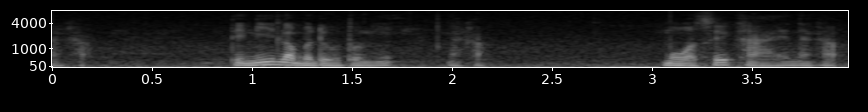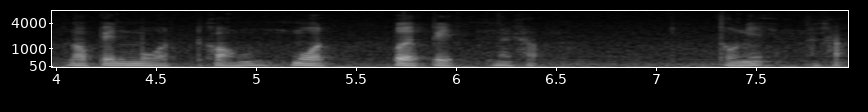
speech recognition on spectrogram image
นะครับ ทีนี้เรามาดูตรงนี้นะครับ โหมดซื้อขายนะครับ เราเป็นโหมดของโหมดเปิดปิดนะครับ ตรงนี้นะครับ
